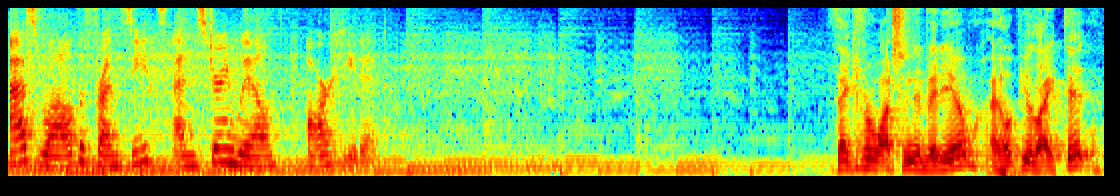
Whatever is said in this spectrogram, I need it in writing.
As well, the front seats and steering wheel are heated. Thank you for watching the video. I hope you liked it.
